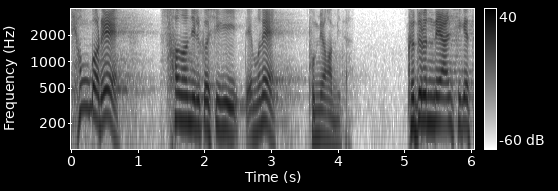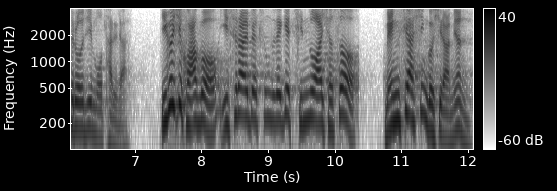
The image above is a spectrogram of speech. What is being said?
형벌의 선언일 것이기 때문에 분명합니다. 그들은 내 안식에 들어오지 못하리라. 이것이 과거 이스라엘 백성들에게 진노하셔서 맹세하신 것이라면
